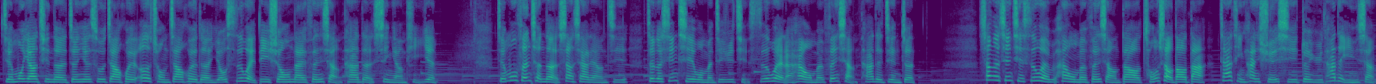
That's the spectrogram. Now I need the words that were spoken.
节目邀请了真耶稣教会二重教会的尤思伟弟兄来分享他的信仰体验。节目分成的上下两集，这个星期我们继续请思伟来和我们分享他的见证。上个星期思伟和我们分享到从小到大家庭和学习对于他的影响，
